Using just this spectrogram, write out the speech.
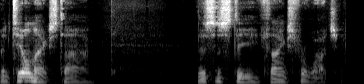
Until next time, this is Steve. Thanks for watching.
